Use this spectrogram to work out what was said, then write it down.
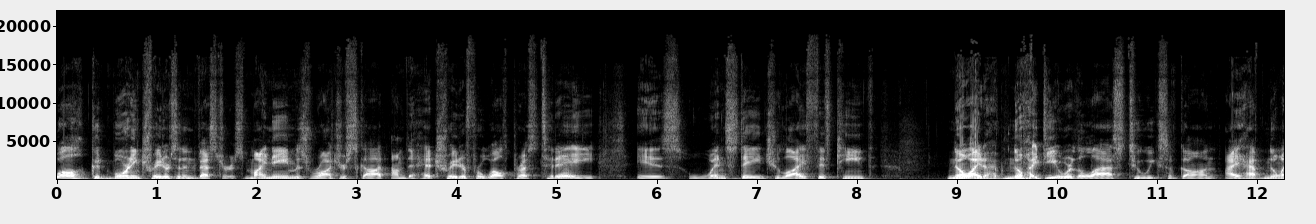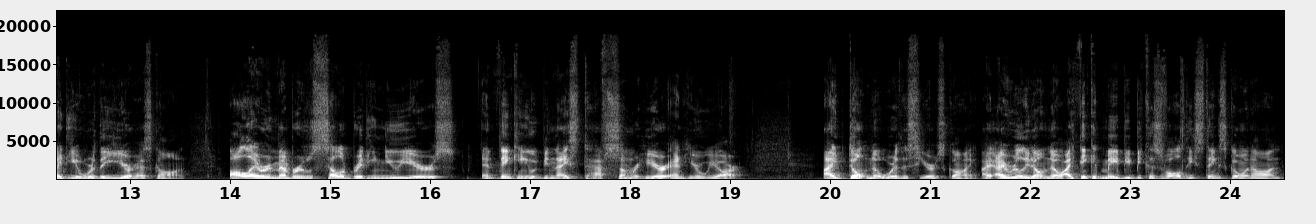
Well, good morning, traders and investors. My name is Roger Scott. I'm the head trader for Wealth Press. Today is Wednesday, July 15th. No, I have no idea where the last two weeks have gone. I have no idea where the year has gone. All I remember was celebrating New Year's and thinking it would be nice to have summer here, and here we are. I don't know where this year is going. I, I really don't know. I think it may be because of all these things going on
